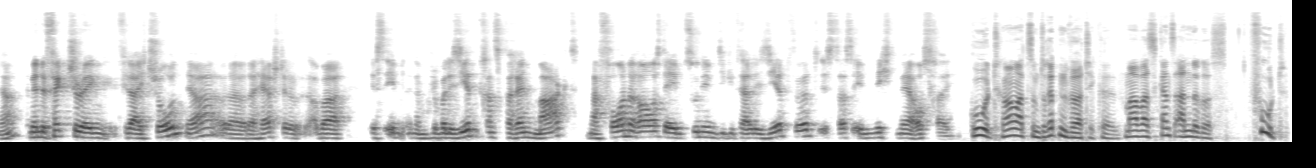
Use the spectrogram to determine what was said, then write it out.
Ja, Manufacturing vielleicht schon, ja, oder, oder Herstellung, aber ist eben in einem globalisierten, transparenten Markt nach vorne raus, der eben zunehmend digitalisiert wird, ist das eben nicht mehr ausreichend. Gut, kommen wir mal zum dritten Vertical. Mal was ganz anderes. Food.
